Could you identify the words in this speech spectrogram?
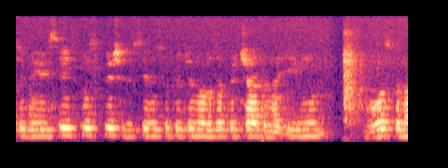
Тебе, и все, кто успешит, все высокотянного запечатано, именем Господа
